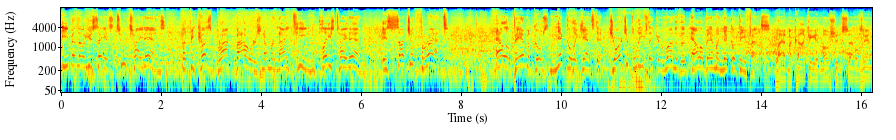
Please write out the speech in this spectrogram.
even though you say it's two tight ends, but because Brock Bowers, number 19, who plays tight end, is such a threat, Alabama goes nickel against it. Georgia believes they can run to the Alabama nickel defense. Ladd McConkey in motion settles in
